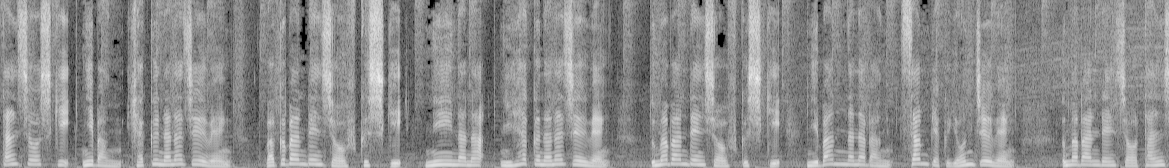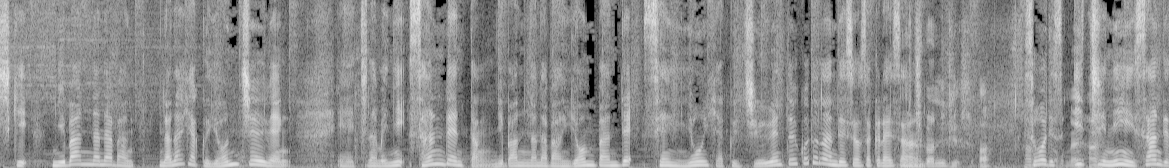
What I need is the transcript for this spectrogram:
単勝式。2番170円。枠番連勝複式。27270円。馬番連勝複式。2番7番340円馬番連勝単式2番7番740円、えー、ちなみに3連単2番7番4番で1410円ということなんですよ桜井さん。一番人気です。かそうです、ね、1、2、3で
